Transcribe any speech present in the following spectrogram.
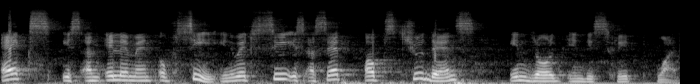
X is an element of C, in which C is a set of students enrolled in discrete 1.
